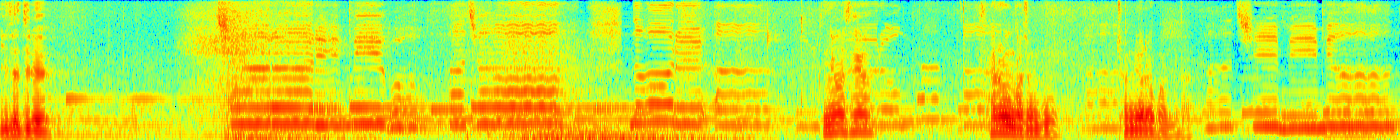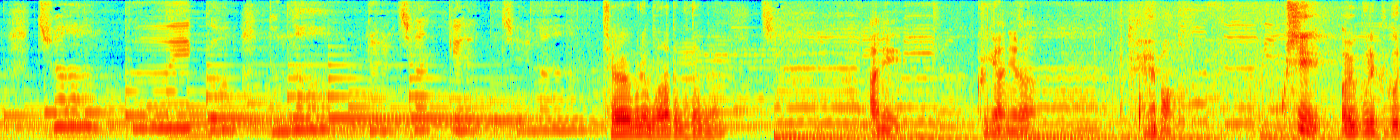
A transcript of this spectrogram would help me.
인사드려요. 안녕하세요. 새로운 가정부 전녀라고 합니다. 제 얼굴에 뭐라도 묻었나요? 아니, 그게 아니라 대박. 혹시 얼굴에 그거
